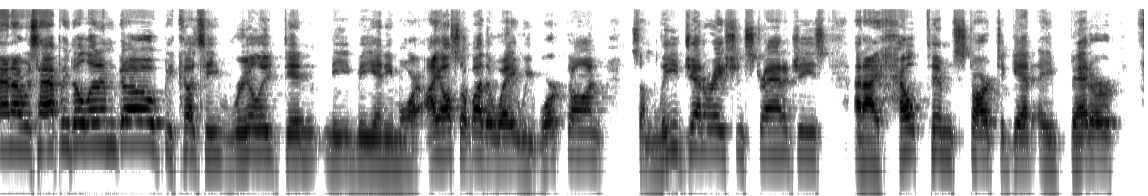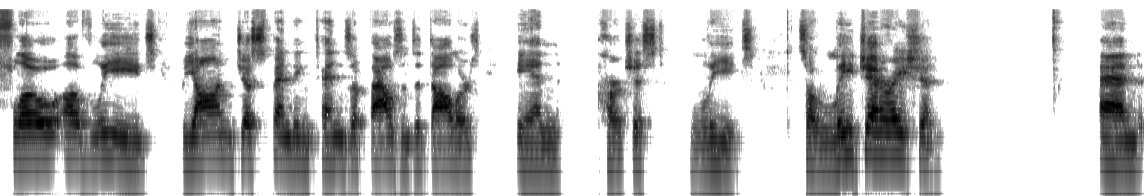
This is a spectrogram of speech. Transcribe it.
And I was happy to let him go because he really didn't need me anymore. I also, by the way, we worked on some lead generation strategies and I helped him start to get a better flow of leads beyond just spending tens of thousands of dollars in purchased leads. So, lead generation and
